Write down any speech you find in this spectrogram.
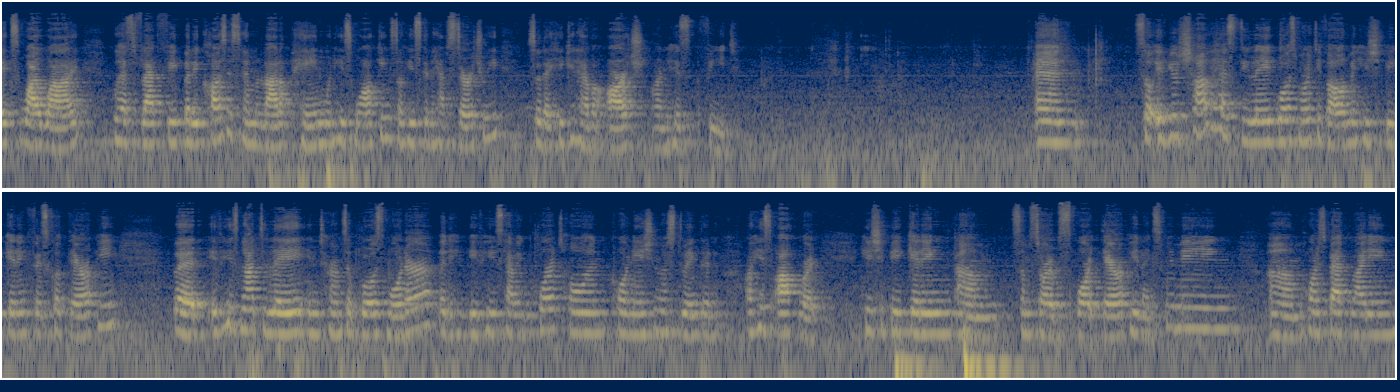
XYY, who has flat feet, but it causes him a lot of pain when he's walking, so he's going to have surgery so that he can have an arch on his feet. And so if your child has delayed gross motor development, he should be getting physical therapy. But if he's not delayed in terms of gross motor, but if he's having poor tone, coordination, or strength, or he's awkward, he should be getting um, some sort of sport therapy like swimming, um, horseback riding.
